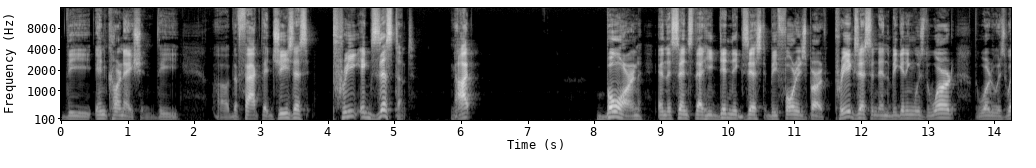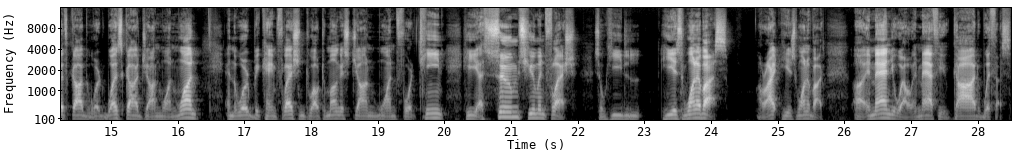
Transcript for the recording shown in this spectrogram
the incarnation, the uh, the fact that Jesus pre-existent, not born in the sense that he didn't exist before his birth. Pre existent, in the beginning was the Word, the Word was with God, the Word was God, John 1 1, and the Word became flesh and dwelt among us, John 1 14. He assumes human flesh. So he, he is one of us. All right? He is one of us. Uh, Emmanuel in Matthew, God with us.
